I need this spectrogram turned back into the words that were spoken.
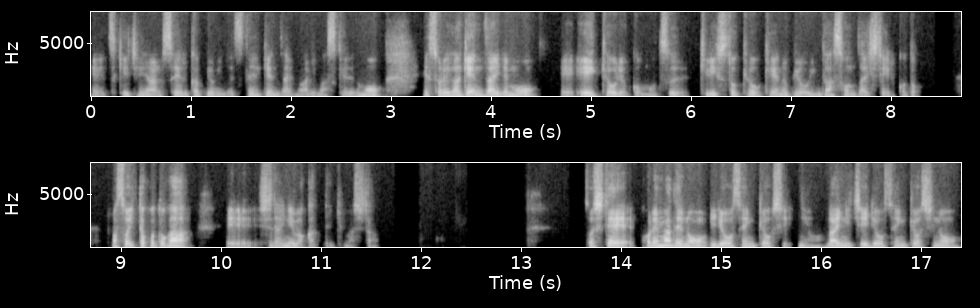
え築地にある聖ルカ病院ですね、現在もありますけれども、えそれが現在でもえ影響力を持つキリスト教系の病院が存在していること、まあ、そういったことが、え次第に分かっていきました。そして、これまでの医療宣教師、日本来日医療宣教師の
